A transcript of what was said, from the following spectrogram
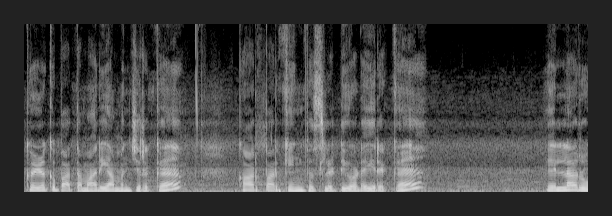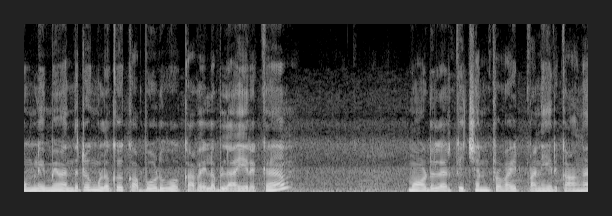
கிழக்கு பார்த்த மாதிரி அமைஞ்சிருக்கு. கார் பார்க்கிங் ஃபெசிலிட்டியோடு இருக்குது எல்லா ரூம்லேயுமே வந்துட்டு உங்களுக்கு கபோர்டு ஒர்க் அவைலபிளாக இருக்குது மாடுலர் கிச்சன் ப்ரொவைட் பண்ணியிருக்காங்க.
